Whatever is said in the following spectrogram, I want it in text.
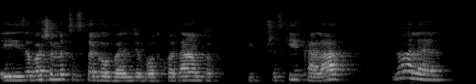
i zobaczymy, co z tego będzie, bo odkładałam to przez kilka lat, no ale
